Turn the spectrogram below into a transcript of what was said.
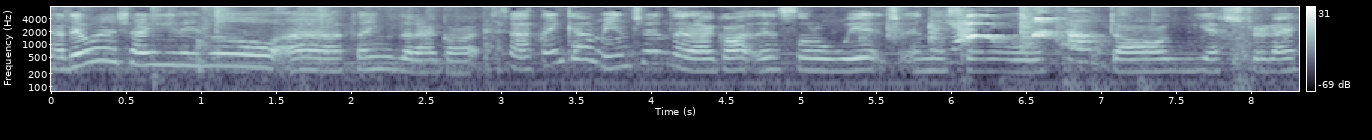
I did want to show you these little uh, things that I got. So I think I mentioned that I got this little witch and this little dog yesterday,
